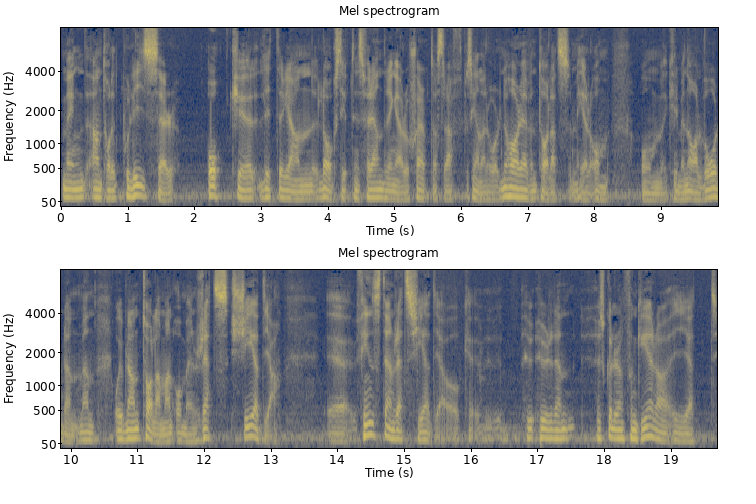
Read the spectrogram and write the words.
mängd antalet poliser och eh, lite grann lagstiftningsförändringar och skärpta straff på senare år. Nu har det även talats mer om, om kriminalvården men, och ibland talar man om en rättskedja. Eh, finns det en rättskedja och eh, hur, hur, den, hur skulle den fungera i ett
